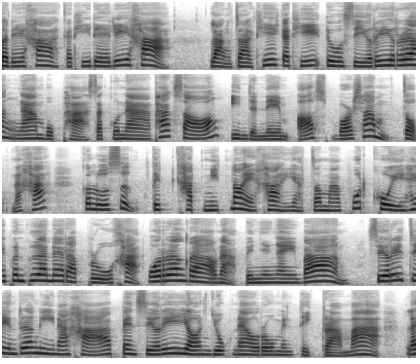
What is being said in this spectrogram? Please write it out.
วัสดีค่ะกะทิเดลี่ค่ะ หลังจากที่กะทิดูซีรีส์เรื่องงามบุปผาสกุณาภาค 2 In the Name of Blossom จบนะคะ ก็รู้สึกติดขัดนิดหน่อยค่ะ อยากจะมาพูดคุยให้เพื่อนๆได้รับรู้ค่ะ ว่าเรื่องราวน่ะเป็นยังไงบ้างซีรีส์จีนเรื่องนี้นะคะ เป็นซีรีส์ย้อนยุคแนวโรแมนติกดราม่าและ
